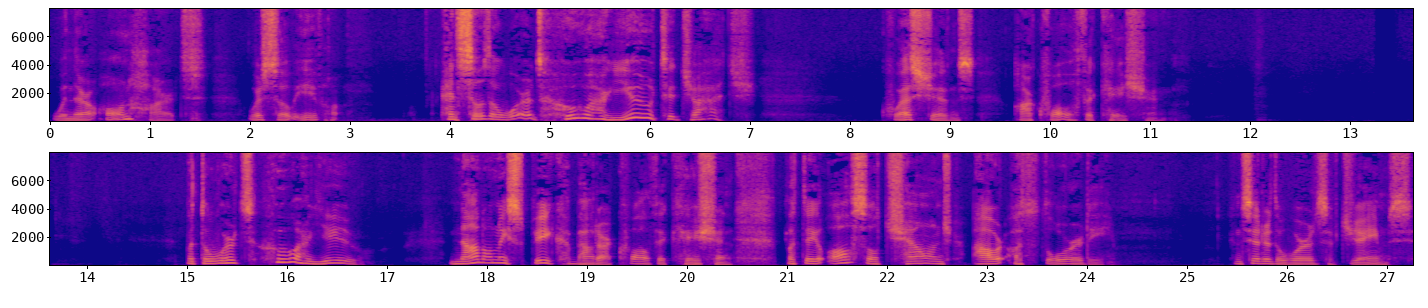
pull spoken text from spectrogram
when their own hearts were so evil. And so the words, Who are you to judge? questions our qualification. But the words, Who are you? not only speak about our qualification, but they also challenge our authority. Consider the words of James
